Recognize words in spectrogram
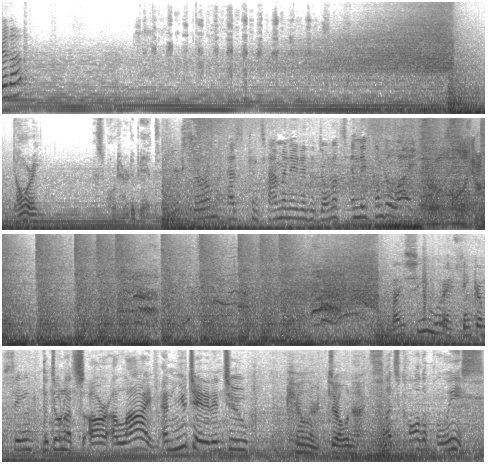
hear that? Don't worry. This won't hurt a bit. Your serum has contaminated the donuts and they've come to life. Am I seeing what I think I'm seeing? The donuts are alive and mutated into. Killer donuts. Let's call the police.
